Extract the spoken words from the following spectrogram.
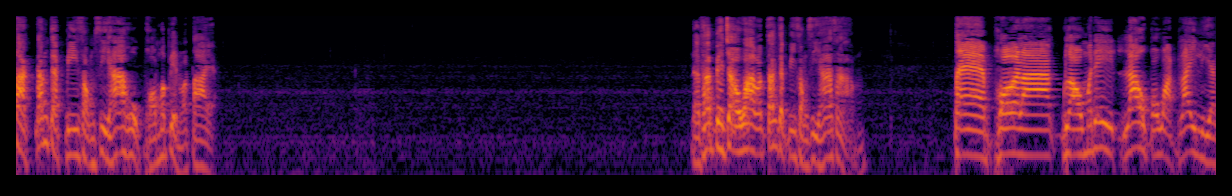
ศักดิ์ตั้งแต่ปีสองสี่ห้าหกพร้อมมาเปลี่ยนวัดใต้อะแต่ท่านเป็นเจ้าอาวาสตั้งแต่ปีสองสี่ห้าสามแต่พอเวลาเราไม่ได้เล่าประวัติไล่เรียง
